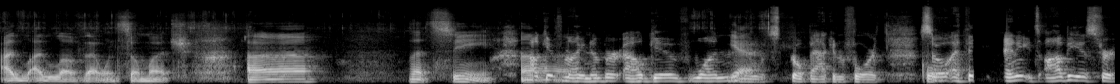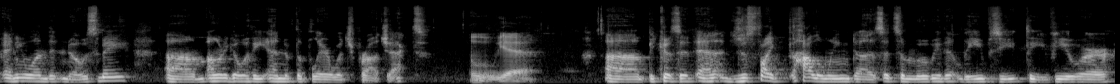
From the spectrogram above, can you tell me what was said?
I, I love that one so much. Uh, let's see. Uh, I'll give uh, my number. I'll give one. Yeah. let's go back and forth. Cool. So I think any it's obvious for anyone that knows me. Um, I'm going to go with the end of the Blair Witch Project. Oh yeah. Um, because it uh, just like Halloween does, it's a movie that leaves the viewer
